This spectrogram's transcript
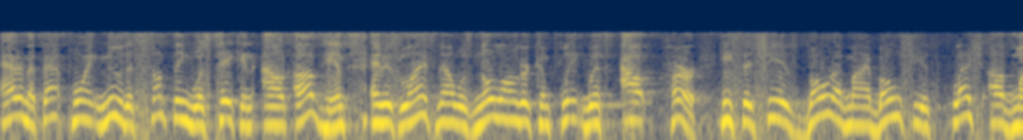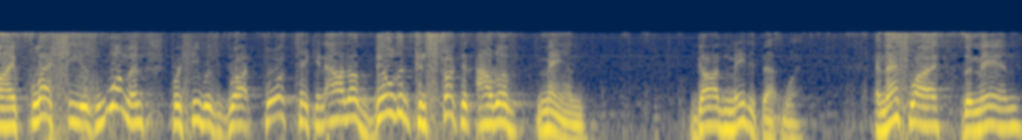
Adam at that point knew that something was taken out of him, and his life now was no longer complete without her. He says, She is bone of my bone, she is flesh of my flesh, she is woman, for she was brought forth, taken out of, builded, constructed out of man. God made it that way. And that's why the man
